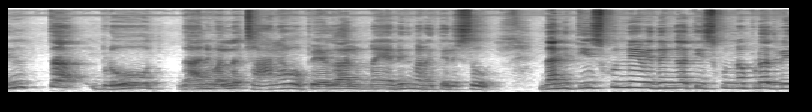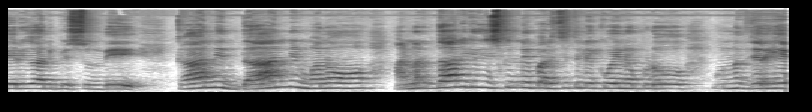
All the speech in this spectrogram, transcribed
ఎంత ఇప్పుడు దానివల్ల చాలా ఉపయోగాలు ఉన్నాయి అనేది మనకు తెలుసు. దాన్ని తీసుకునే విధంగా తీసుకున్నప్పుడు అది వేరుగా అనిపిస్తుంది. కానీ దాన్ని మనం అనర్థానికి తీసుకునే పరిస్థితులు ఎక్కువైనప్పుడు ఉన్నది జరిగే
